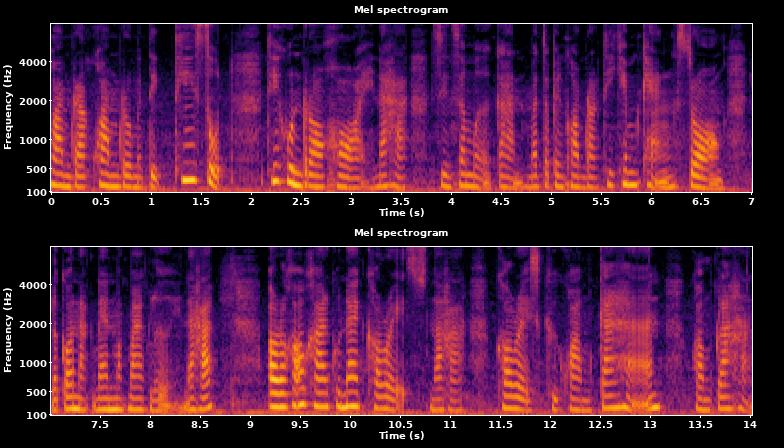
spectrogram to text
ความรักความโรแมนติกที่สุดที่คุณรอคอยนะคะสินเสมอกันมันจะเป็นความรักที่เข้มแข็งสตรองแล้วก็หนักแน่นมากๆเลยนะคะ เอาละเข้าคานคุณได้ courage นะคะ courage คือความกล้าหาญ ความกล้าหาญ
